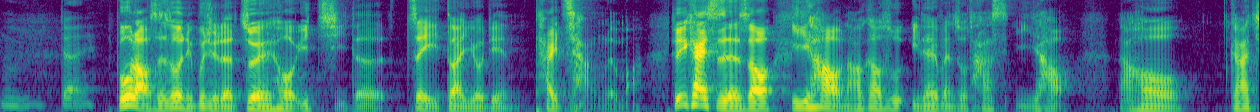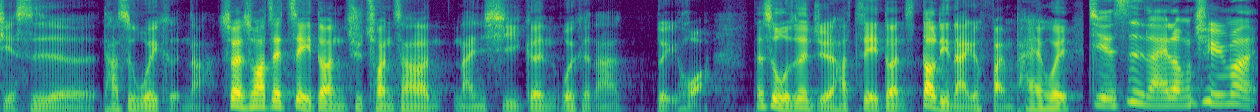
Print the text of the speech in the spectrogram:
嗯，对。不过老实说，你不觉得最后一集的这一段有点太长了吗？就一开始的时候，一号，然后告诉 Eleven 说他是一号，然后跟他解释了他是威可纳。虽然说他在这一段去穿插了南希跟威可纳对话。但是我真的觉得他这一段到底哪个反派会解释来龙去脉？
